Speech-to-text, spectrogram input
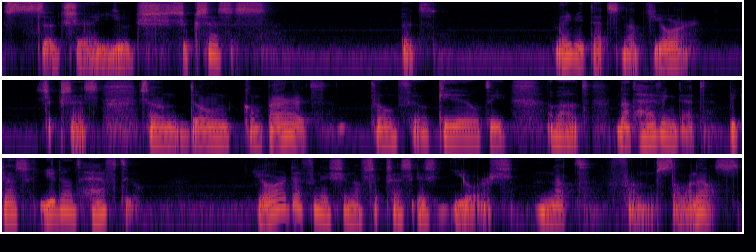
such a huge successes. But maybe that's not your success. So don't compare it. Don't feel guilty about not having that because you don't have to. Your definition of success is yours, not from someone else.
